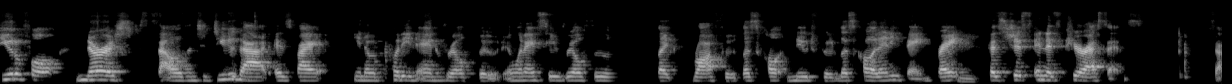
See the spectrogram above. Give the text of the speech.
beautiful, nourished cells, and to do that is by you know putting in real food. And when I say real food, like raw food. Let's call it nude food. Let's call it anything, right? Mm. That's just in its pure essence. So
